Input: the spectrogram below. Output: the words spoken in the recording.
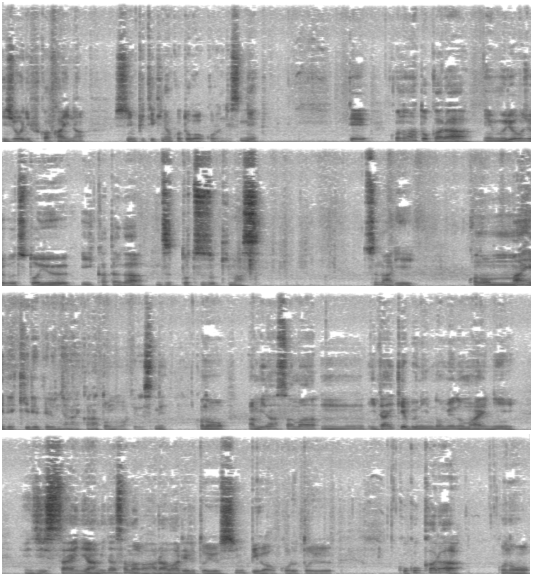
非常に不可解な神秘的なことが起こるんですね。でこの後から「無料呪物」という言い方がずっと続きます。つまりこの前で切れてるんじゃないかなと思うわけですね。この阿弥陀様、うん、偉大家部人の目の前に実際に阿弥陀様が現れるという神秘が起こるというここからこの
